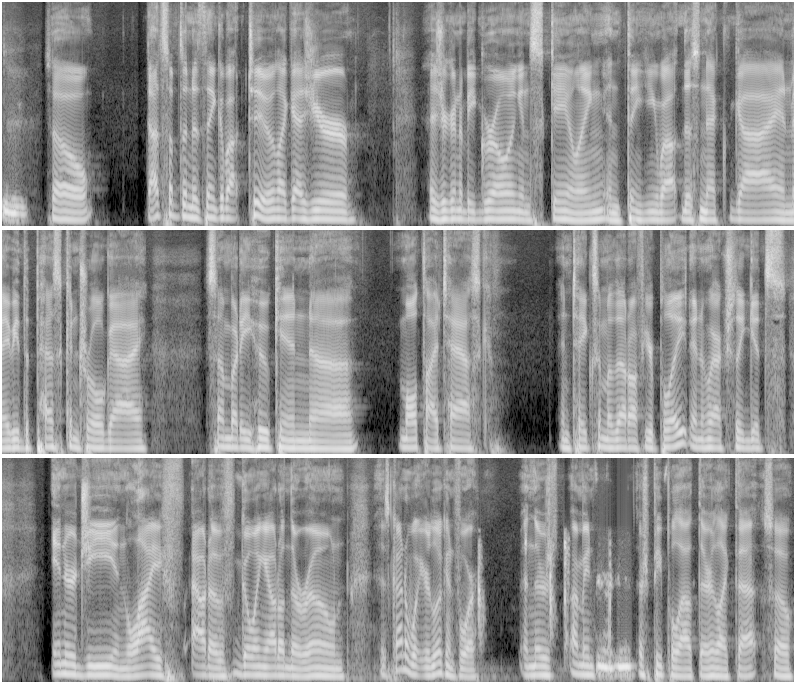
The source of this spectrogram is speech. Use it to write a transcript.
Mhm. So that's something to think about too. Like as you're as you're going to be growing and scaling and thinking about this next guy and maybe the pest control guy, somebody who can uh, multitask and take some of that off your plate and who actually gets energy and life out of going out on their own is kind of what you're looking for. And there's, I mean, Mhm. there's people out there like that. So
